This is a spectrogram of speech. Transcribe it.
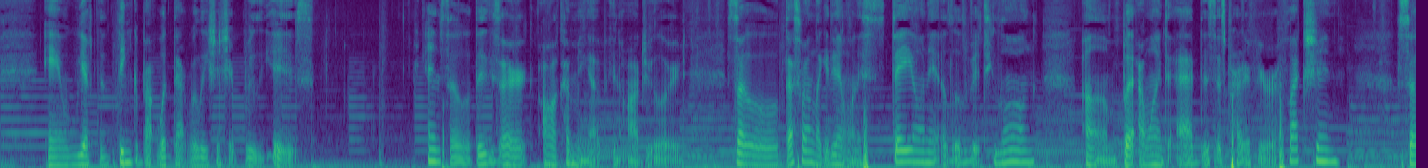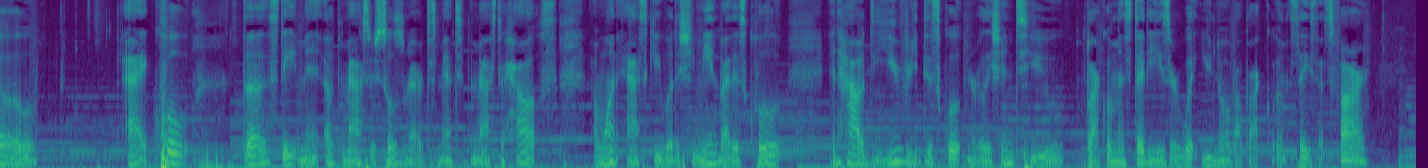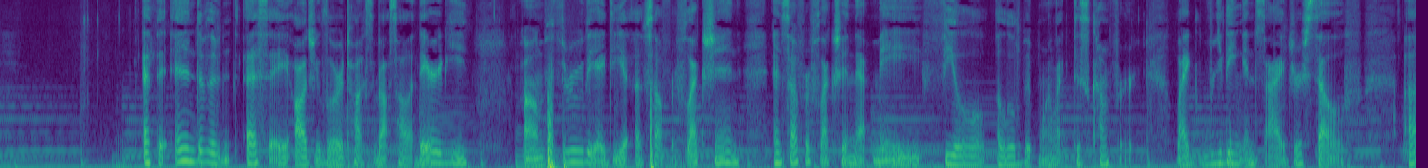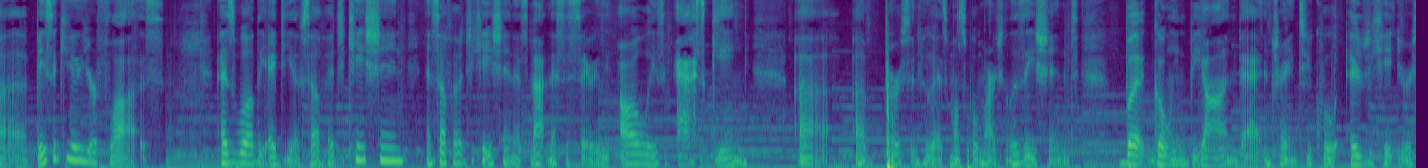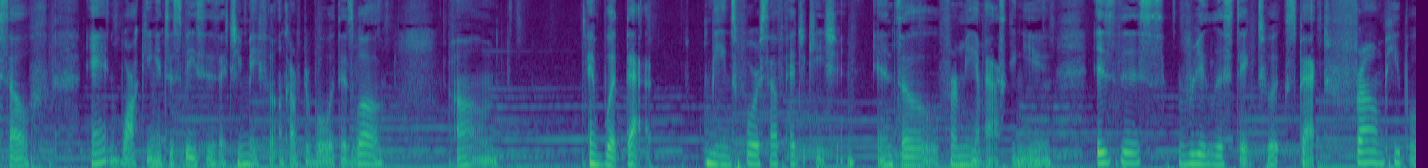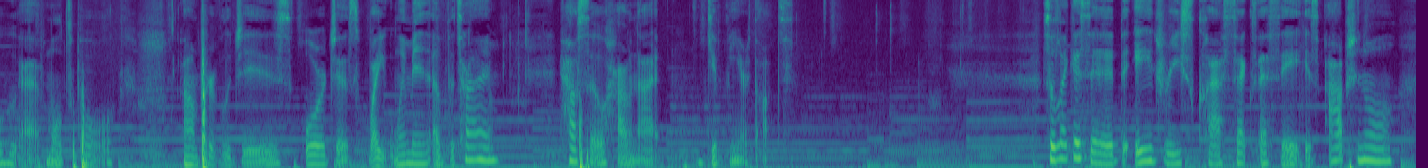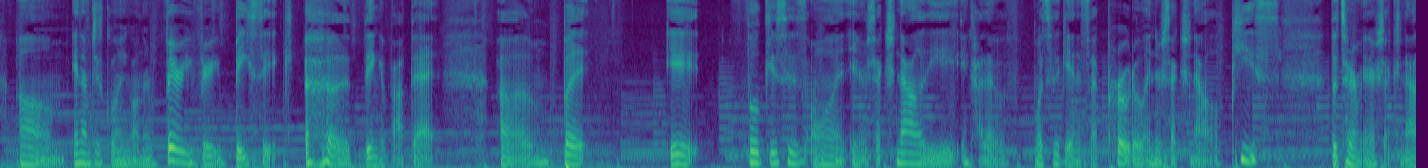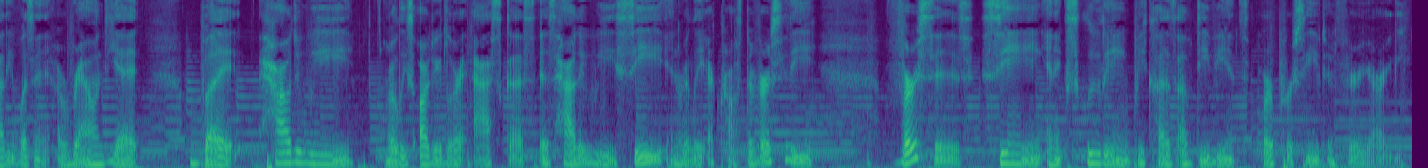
And we have to think about what that relationship really is. And so these are all coming up in Audre Lorde. So that's why I'm like, I didn't want to stay on it a little bit too long. Um, but I wanted to add this as part of your reflection. So I quote the statement of the master's souls will never the master house. I want to ask you, what does she mean by this quote? And how do you read this quote in relation to Black women studies or what you know about Black women studies thus far? At the end of the essay, Audre Lorde talks about solidarity um, through the idea of self reflection and self reflection that may feel a little bit more like discomfort, like reading inside yourself. Uh, basically, your flaws, as well the idea of self education and self education that's not necessarily always asking uh, a person who has multiple marginalizations, but going beyond that and trying to quote educate yourself and walking into spaces that you may feel uncomfortable with as well. Um, and what that means for self education. And so for me, I'm asking you, is this realistic to expect from people who have multiple um, privileges or just white women of the time? How so, how not? Give me your thoughts. So, like I said, the age, race, class, sex essay is optional. Um, and I'm just going on a very, very basic uh, thing about that. Um, but it focuses on intersectionality and kind of once again it's a proto intersectional piece. The term intersectionality wasn't around yet but how do we or at least audre lorde ask us is how do we see and relate across diversity versus seeing and excluding because of deviance or perceived inferiority.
